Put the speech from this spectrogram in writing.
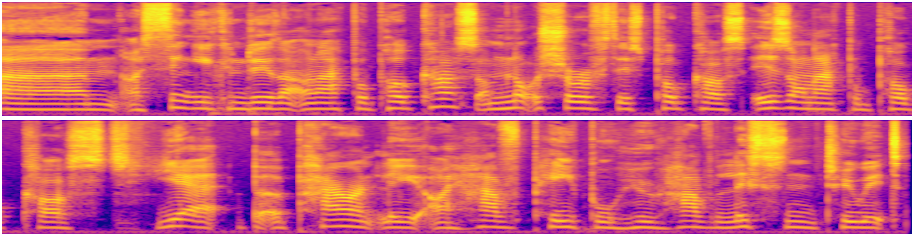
Um, I think you can do that on Apple Podcasts. I'm not sure if this podcast is on Apple Podcasts yet, but apparently I have people who have listened to it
